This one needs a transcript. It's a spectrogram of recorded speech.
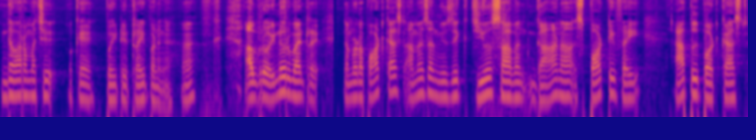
இந்த வாரமாச்சு ஓகே போயிட்டு ட்ரை பண்ணுங்கள் ஆ? அப்புறம் இன்னொரு மேட்ரு நம்மளோட podcast Amazon music Jio Saavn Gaana Spotify Apple podcast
